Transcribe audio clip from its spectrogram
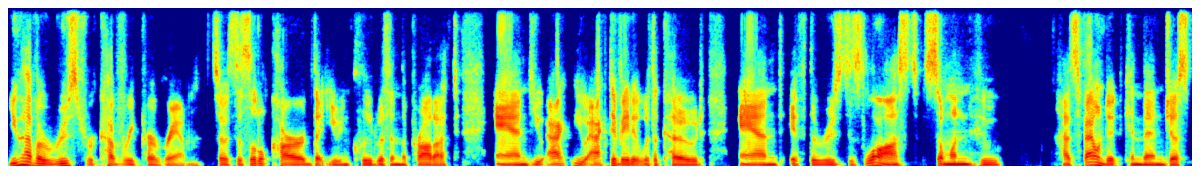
you have a roost recovery program. So it's this little card that you include within the product, and you act you activate it with a code. And if the roost is lost, someone who has found it can then just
